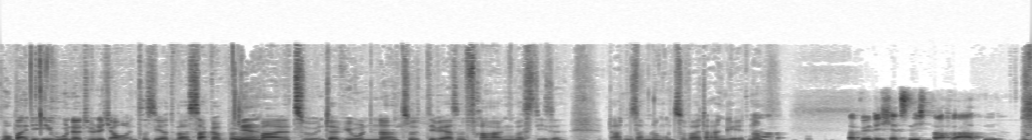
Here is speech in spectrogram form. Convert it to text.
wobei die EU natürlich auch interessiert war, Zuckerberg ja. mal zu interviewen, ne? zu diversen Fragen, was diese Datensammlung und so weiter angeht. Ne? Da würde ich jetzt nicht drauf warten.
